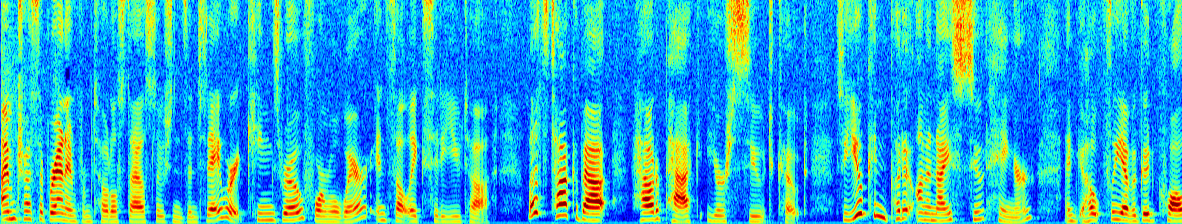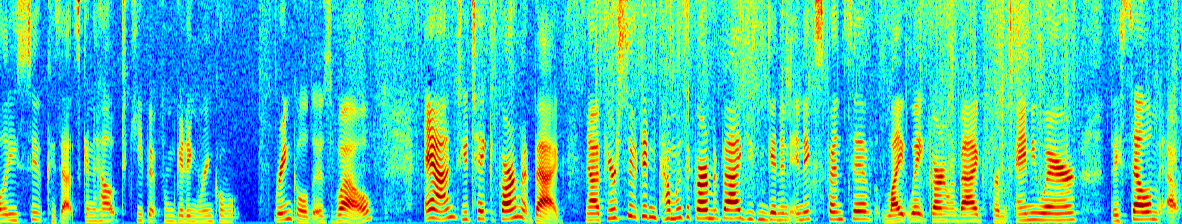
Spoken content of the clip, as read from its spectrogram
I'm Tressa Branin from Total Style Solutions, and today we're at Kings Row Formal Wear in Salt Lake City, Utah. Let's talk about how to pack your suit coat. So you can put it on a nice suit hanger, and hopefully you have a good quality suit because that's going to help to keep it from getting wrinkle, wrinkled as well. And you take a garment bag. Now, if your suit didn't come with a garment bag, you can get an inexpensive, lightweight garment bag from anywhere. They sell them at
